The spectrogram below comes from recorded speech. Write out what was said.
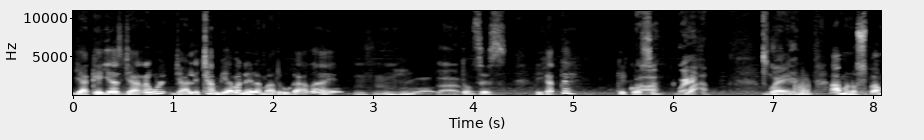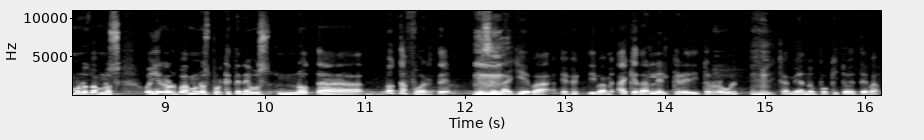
Y aquellas ya, Raúl, ya le chambeaban en la madrugada, ¿eh? Entonces, fíjate, qué cosa. bueno. Guau. Bueno, vámonos, vámonos, vámonos. Oye, Raúl, vámonos porque tenemos nota, nota fuerte que se Mm. la lleva efectivamente. Hay que darle el crédito, Raúl, cambiando un poquito de tema.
